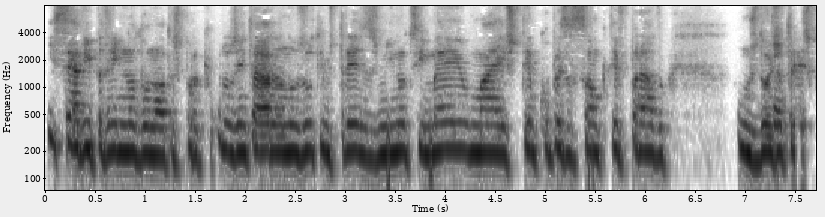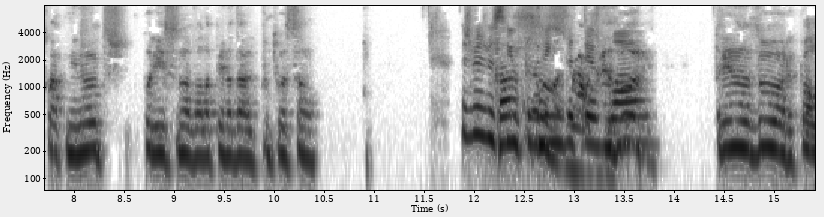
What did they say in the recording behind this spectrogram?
E Sérgio e Pedrinho não dou notas, porque eles entraram nos últimos 13 minutos e meio, mais tempo de compensação que teve parado uns 2 Sim. ou 3, 4 minutos, por isso não vale a pena dar-lhe pontuação. Mas mesmo assim, o Pedrinho ainda teve lá. Treinador, treinador, qual?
